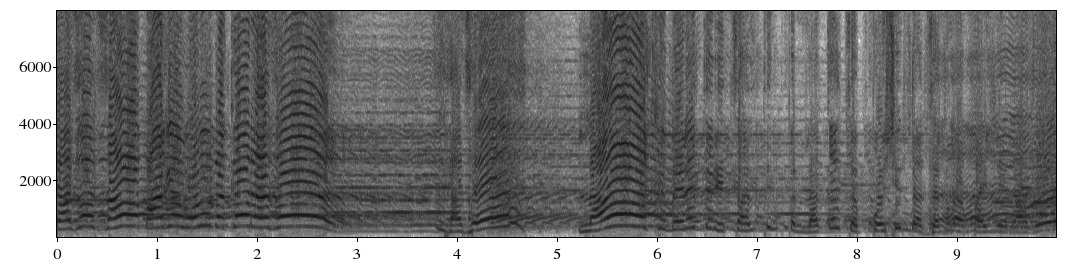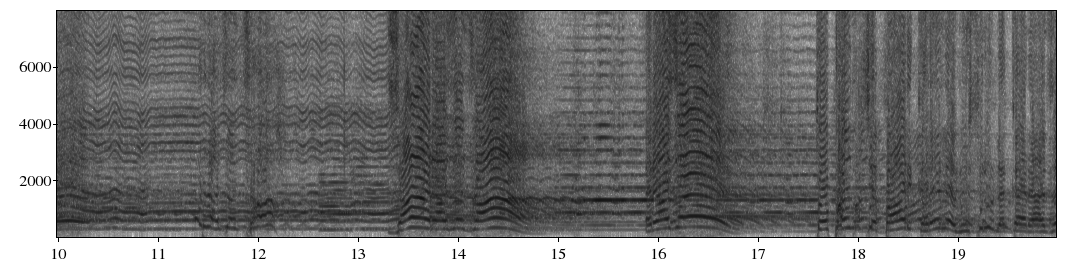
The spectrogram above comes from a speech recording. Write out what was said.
राज जा मागे वळू नका राज. राज लाख मेले तरी चालतील पण लाखाचा पोशिंदा जगला पाहिजे राज. राजा जा. जा राजा जा. राजा तोफांचे पार करायला विसरू नका राज.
